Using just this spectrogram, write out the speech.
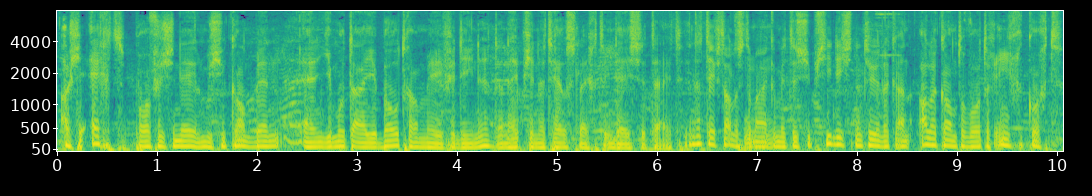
Als je echt professioneel muzikant bent en je moet daar je boterham mee verdienen, dan heb je het heel slecht in deze tijd. En dat heeft alles te maken met de subsidies natuurlijk. Aan alle kanten wordt er ingekort.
